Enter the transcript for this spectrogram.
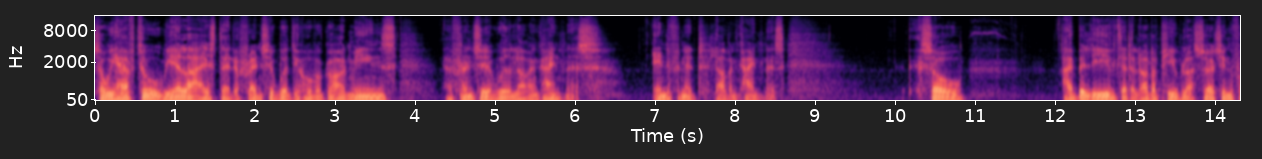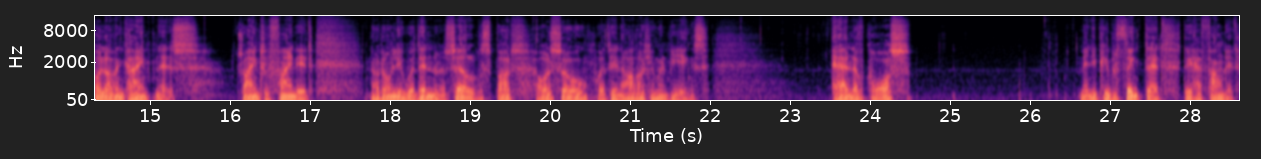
So we have to realize that a friendship with Jehovah God means a friendship with love and kindness, infinite love and kindness. So I believe that a lot of people are searching for loving kindness, trying to find it not only within themselves, but also within other human beings. And of course, many people think that they have found it.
